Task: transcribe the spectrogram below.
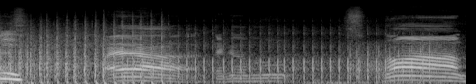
Sí. Vaya, te quedo No.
